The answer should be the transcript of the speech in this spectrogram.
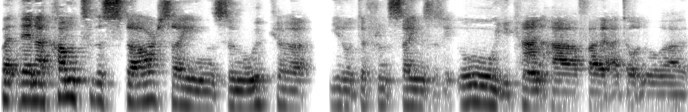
But then I come to the star signs and look at, you know, different signs and say, oh, you can't have, I, I don't know, a,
